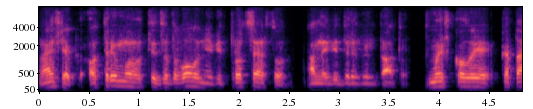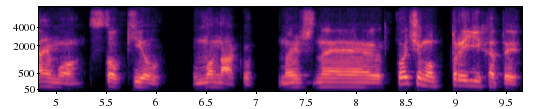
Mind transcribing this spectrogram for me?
знаєш, як отримувати задоволення від процесу, а не від результату. Ми ж коли катаємо 100 кіл в Монако, ми ж не хочемо приїхати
